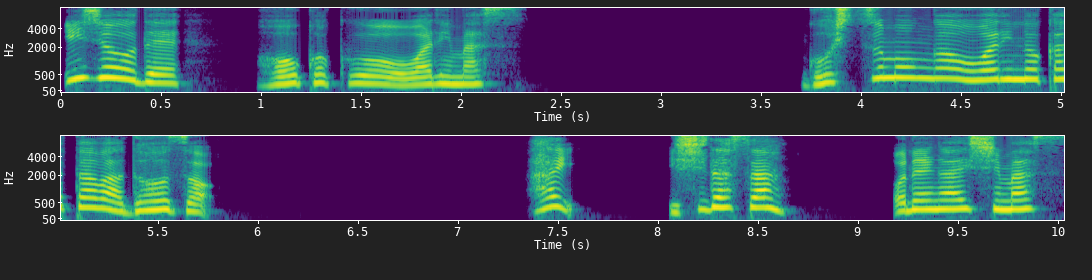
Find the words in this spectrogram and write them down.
以上で報告を終わります。ご質問が終わりの方はどうぞ。はい、石田さん、お願いします。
